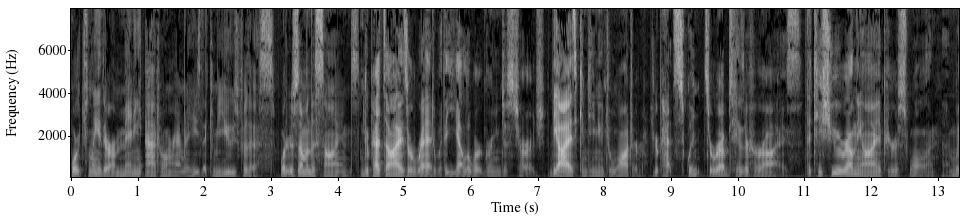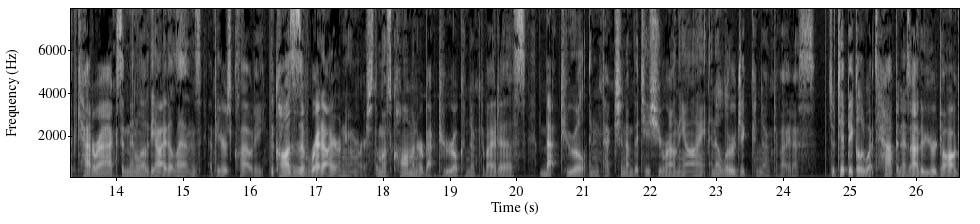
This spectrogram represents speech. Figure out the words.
Fortunately, there are many at home remedies that can be used for this. What are some of the signs? Your pet's eyes are red with a yellow or green discharge. The eyes continue to water. Your pet squints or rubs his or her eyes. The tissue around the eye appears swollen. And with cataracts, the middle of the eye, the lens, appears cloudy. The causes of red eye are numerous. The most common are bacterial conjunctivitis, bacterial infection of the tissue around the eye, and allergic conjunctivitis. So typically, what's happened is either your dog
